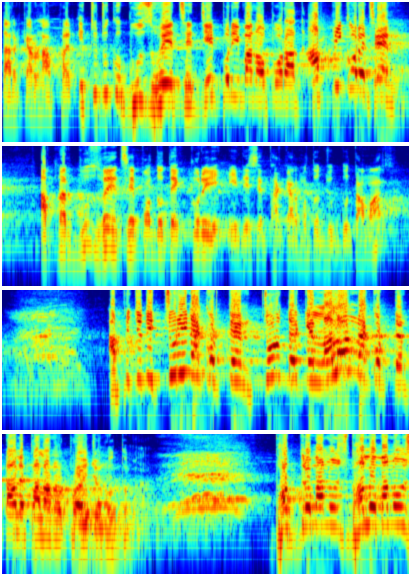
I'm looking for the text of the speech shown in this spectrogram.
তার কারণ আপনার এতটুকু বুঝ হয়েছে, যে পরিমাণ অপরাধ আপনি করেছেন, আপনার বুঝ হয়েছে পদত্যাগ করে এই দেশে থাকার মতো যোগ্যতা আমার? আপনি যদি চুরি না করতেন, চোরদেরকে লালন না করতেন, তাহলে পালানোর প্রয়োজন হতো না। ভদ্র মানুষ, ভালো মানুষ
